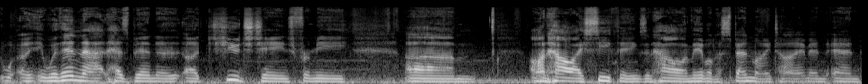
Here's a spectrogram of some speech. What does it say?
within that has been a, a huge change for me um, on how I see things and how I'm able to spend my time and and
